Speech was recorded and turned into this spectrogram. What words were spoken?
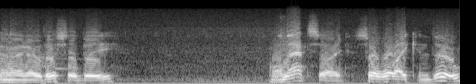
And I know this will be on that side. So what I can do,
